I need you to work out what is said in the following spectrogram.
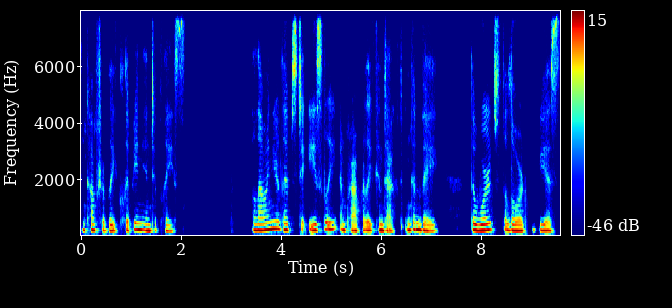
and comfortably clipping into place, allowing your lips to easily and properly conduct and convey the words the Lord would be as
